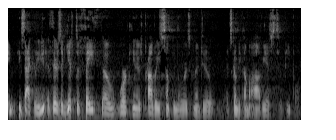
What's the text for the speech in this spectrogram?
Exactly. If there's a gift of faith, though, working, there's probably something the Lord's going to do that's going to become obvious to people.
